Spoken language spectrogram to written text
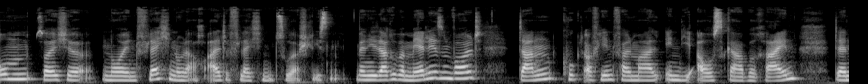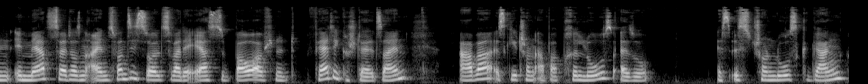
um solche neuen Flächen oder auch alte Flächen zu erschließen. Wenn ihr darüber mehr lesen wollt, dann guckt auf jeden Fall mal in die Ausgabe rein, denn im März 2021 soll zwar der erste Bauabschnitt fertiggestellt sein, aber es geht schon ab April los, also es ist schon losgegangen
